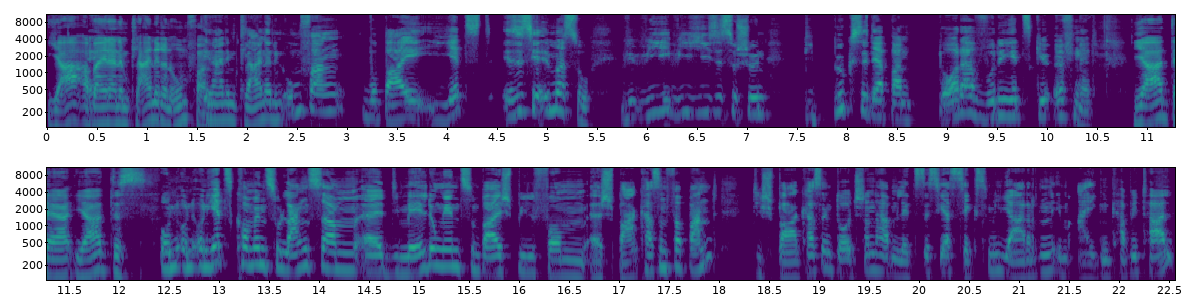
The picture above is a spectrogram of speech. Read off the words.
Ja, aber äh, in einem kleineren Umfang. In einem kleineren Umfang, wobei jetzt, es ist ja immer so, wie, wie, wie hieß es so schön, die Büchse der Pandora wurde jetzt geöffnet. Ja, der, ja, das. Und, und, und jetzt kommen so langsam äh, die Meldungen zum Beispiel vom äh, Sparkassenverband, die Sparkassen in Deutschland haben letztes Jahr 6 Milliarden im Eigenkapital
